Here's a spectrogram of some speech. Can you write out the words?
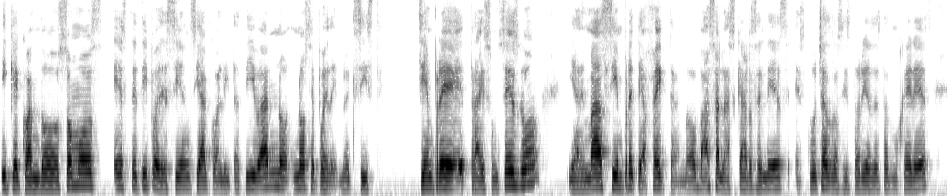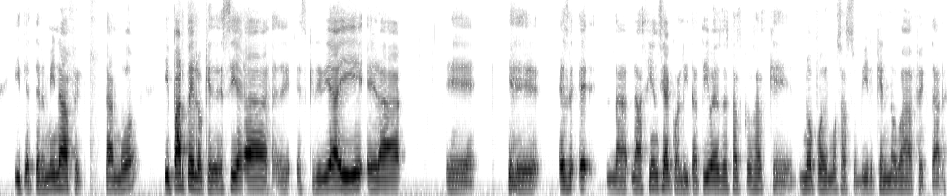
Y que cuando somos este tipo de ciencia cualitativa, no, no se puede, no existe. Siempre traes un sesgo y además siempre te afecta, ¿no? Vas a las cárceles, escuchas las historias de estas mujeres y te termina afectando. Y parte de lo que decía, eh, escribía ahí, era eh, que eh, la, la ciencia cualitativa es de estas cosas que no podemos asumir que no va a afectar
